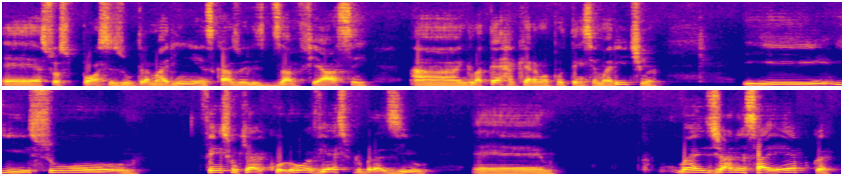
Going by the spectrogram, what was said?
é, suas posses ultramarinhas caso eles desafiassem a Inglaterra, que era uma potência marítima. E, e isso fez com que a coroa viesse para o Brasil. É, mas já nessa época,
